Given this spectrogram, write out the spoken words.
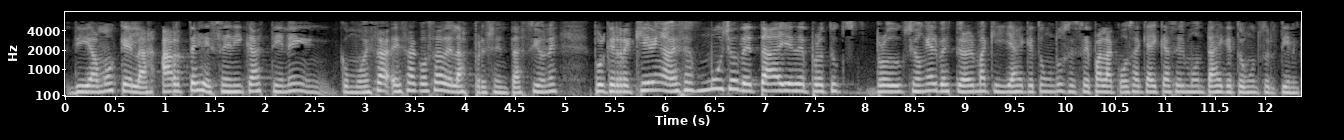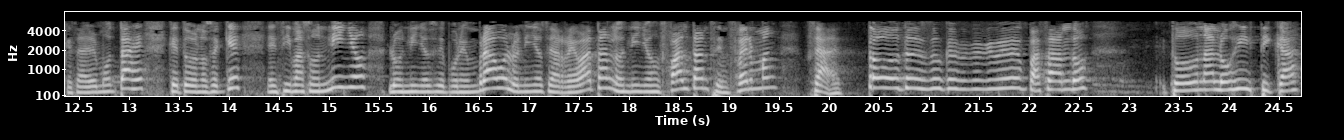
digamos que las artes escénicas tienen como esa, esa cosa de las presentaciones, porque requieren a veces muchos detalles de producción, el vestuario, el maquillaje, que todo el mundo se sepa la cosa que hay que hacer el montaje, que todo el mundo tiene que saber el montaje, que todo no sé qué. Encima son niños, los niños se ponen bravos, los niños se arrebatan, los niños faltan, se enferman, o sea, todo eso pasando, toda una logística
